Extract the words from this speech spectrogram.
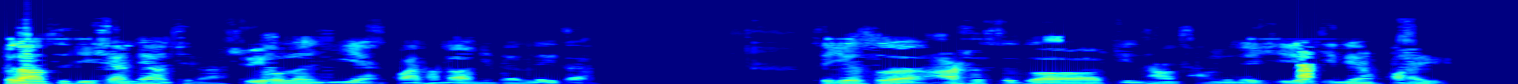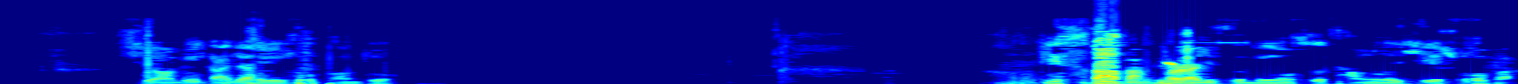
不让自己先亮起来，谁又能一眼观察到你的内在？这就是二十四个经常常用的一些经典话语，希望对大家有所帮助。第四大板块呢，就是美容师常用的一些说法，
